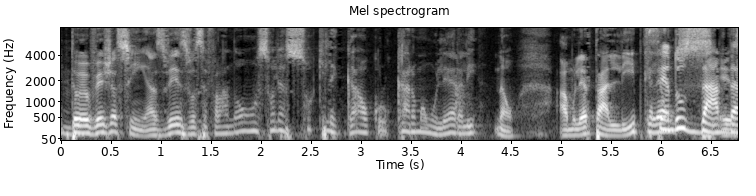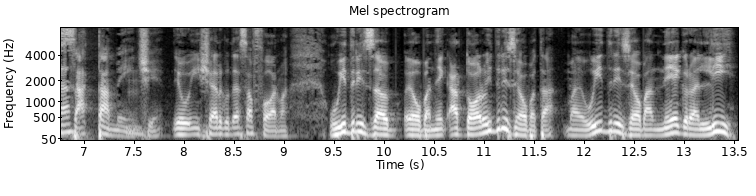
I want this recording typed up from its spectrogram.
Então eu vejo assim, às vezes você fala, nossa, olha só que legal, colocar uma mulher ali. Não, a mulher tá ali porque ela é Sendo usada. Exatamente. Eu enxergo dessa forma. O Idris El- Elba negro, adoro o Idris Elba, tá? Mas o Idris Elba negro ali,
